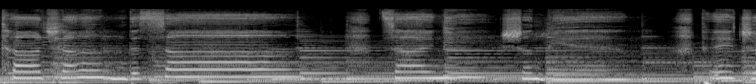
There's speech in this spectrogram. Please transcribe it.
他撑的伞在你身边陪着，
